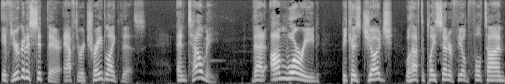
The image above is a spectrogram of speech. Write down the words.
if you're going to sit there after a trade like this and tell me that I'm worried because Judge will have to play center field full time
